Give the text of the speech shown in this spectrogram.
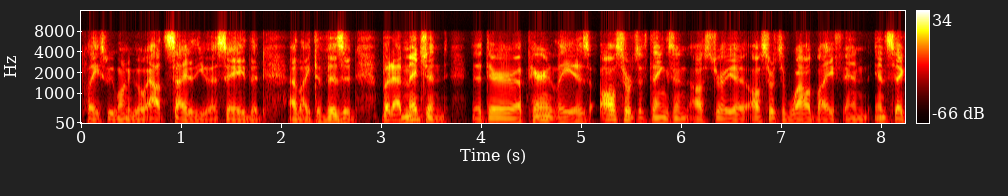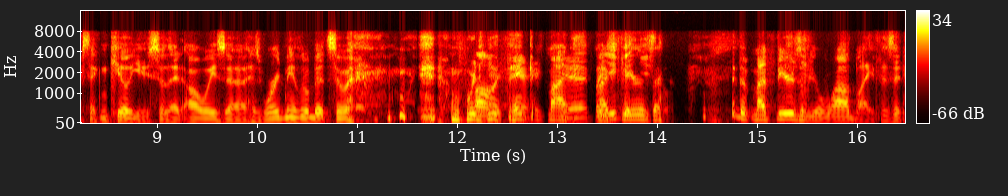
place we want to go outside of the USA that I'd like to visit. But I mentioned that there apparently is all sorts of things in Australia, all sorts of wildlife and insects that can kill you. So that always uh, has worried me a little bit. So what oh, do you think of my, yeah, my fears? Of, my fears of your wildlife is it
